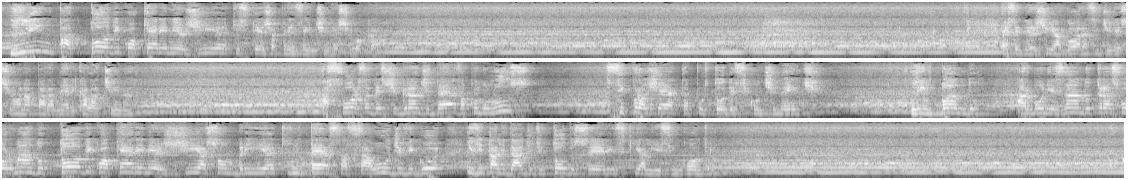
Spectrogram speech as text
limpa toda e qualquer energia que esteja presente neste local. Essa energia agora se direciona para a América Latina a força deste grande Deva como luz se projeta por todo esse continente, limpando, harmonizando, transformando toda e qualquer energia sombria que impeça a saúde, vigor e vitalidade de todos os seres que ali se encontram.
